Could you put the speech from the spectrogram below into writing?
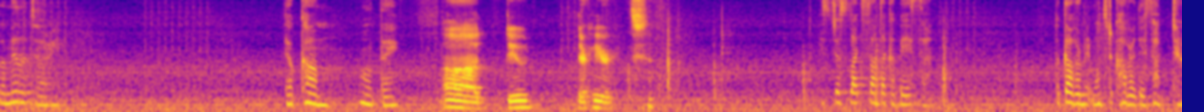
The military. They'll come, won't they? Uh, dude, they're here. It's just like Santa Cabeza. The government wants to cover this up too.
